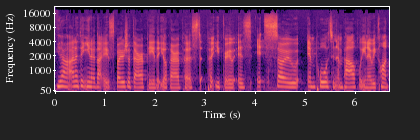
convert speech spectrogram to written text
Yeah, and I think you know that exposure therapy that your therapist put you through is it's so important and powerful. You know, we can't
